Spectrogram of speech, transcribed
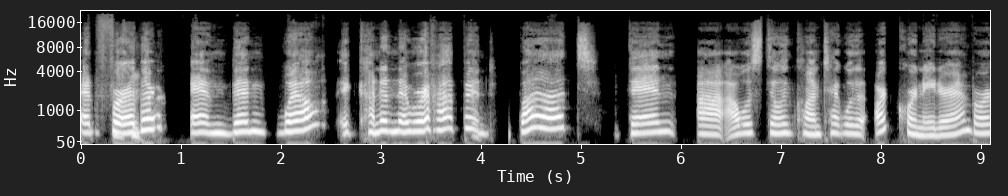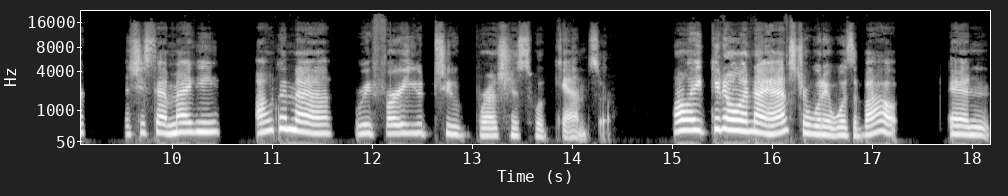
and further and then, well, it kind of never happened. But then uh, I was still in contact with the art coordinator, Amber, and she said, Maggie, I'm going to refer you to Brushes with Cancer. I'm like, you know, and I asked her what it was about. And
